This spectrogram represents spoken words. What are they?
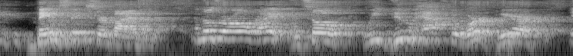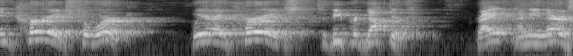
Basic survival. And those are all right. And so we do have to work. We are encouraged to work. We are encouraged to be productive. Right? I mean, there's,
